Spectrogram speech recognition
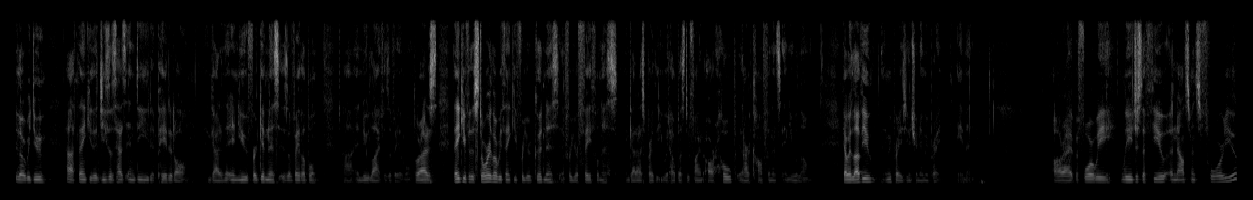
Lord, we do uh, thank you that Jesus has indeed paid it all. And God, and in you, forgiveness is available uh, and new life is available. Lord, I just thank you for this story. Lord, we thank you for your goodness and for your faithfulness. And God, I just pray that you would help us to find our hope and our confidence in you alone. God, we love you and we praise you. In your name we pray. Amen. All right, before we leave, just a few announcements for you.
